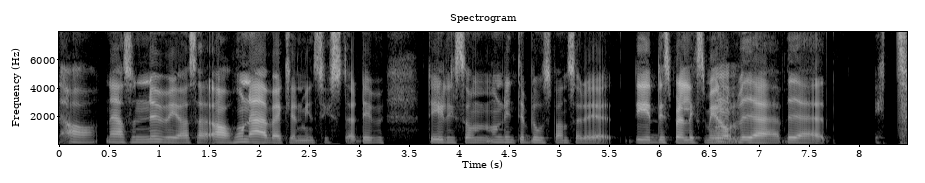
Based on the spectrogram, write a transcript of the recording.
ja, nej alltså nu är jag så här, ja hon är verkligen min syster. Det, det är liksom, om det inte är blodsband så är det, det, det spelar liksom ingen roll. Vi är, vi är ett.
